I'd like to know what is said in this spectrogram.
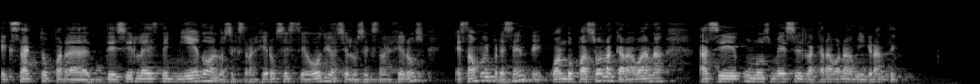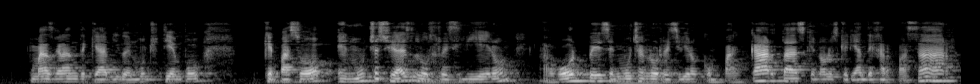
exacto para decirle este miedo a los extranjeros, este odio hacia los extranjeros, está muy presente. Cuando pasó la caravana hace unos meses, la caravana migrante más grande que ha habido en mucho tiempo, que pasó, en muchas ciudades los recibieron a golpes, en muchas los recibieron con pancartas, que no los querían dejar pasar,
